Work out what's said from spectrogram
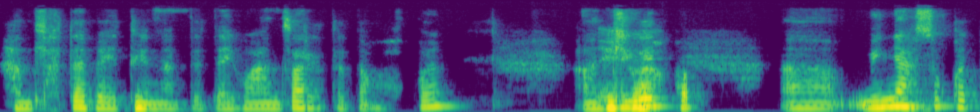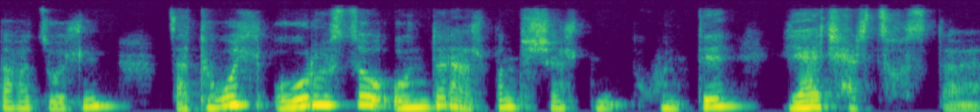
хандлагатай байдгийг надад айгүй анзаарэгдээд байгаа байхгүй. Аа тэгээд миний асуух гээд байгаа зүйл нь за тэгвэл өөрөөсөө өндөр албан тушаалт хүнтэй яаж харьцах хэвтэй вэ?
